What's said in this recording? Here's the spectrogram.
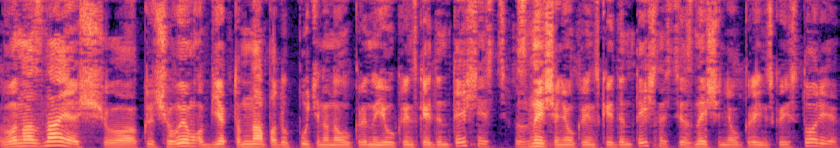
Вона знає, що ключовим об'єктом нападу Путіна на Україну є українська ідентичність, знищення української ідентичності, знищення української історії,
